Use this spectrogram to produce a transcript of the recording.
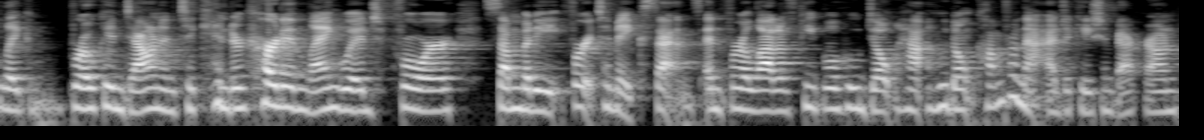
like broken down into kindergarten language for somebody for it to make sense. And for a lot of people who don't have who don't come from that education background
